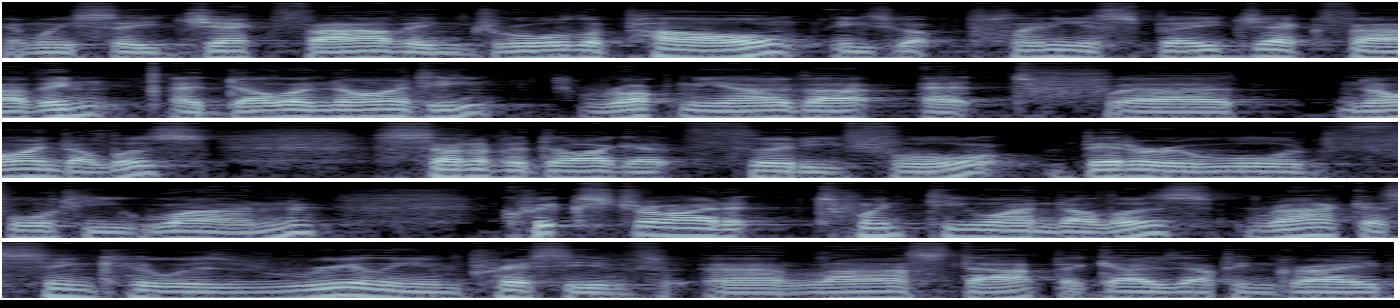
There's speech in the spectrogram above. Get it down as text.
And we see Jack Farthing draw the pole. He's got plenty of speed. Jack Farthing, $1.90. Rock Me Over at uh, $9. Son of a Diger, 34 Better Reward, 41 Quick Stride at $21. Raka Sink, who was really impressive uh, last up, but goes up in grade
